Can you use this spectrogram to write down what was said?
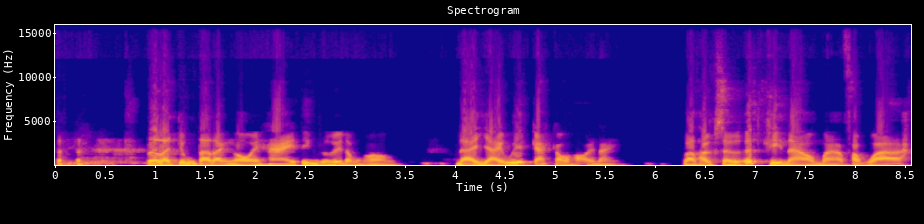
Tức là chúng ta đã ngồi hai tiếng rưỡi đồng hồ để giải quyết các câu hỏi này. Và thật sự ít khi nào mà pháp hòa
